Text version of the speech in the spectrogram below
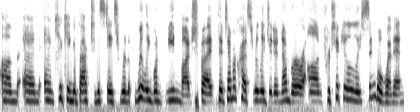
Um, and and kicking it back to the states really, really wouldn't mean much. But the Democrats really did a number on particularly single women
